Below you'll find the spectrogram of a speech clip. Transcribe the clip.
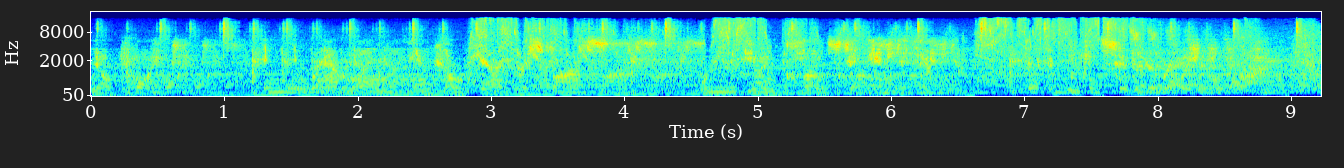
No point in your rambling, incoherent response when you're even close to anything that could be considered a rational thought.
